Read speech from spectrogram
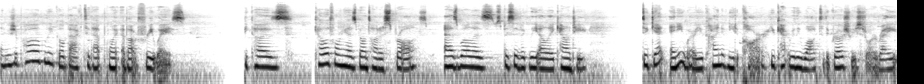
And we should probably go back to that point about freeways. Because California is built on a sprawl, as well as specifically LA County. To get anywhere, you kind of need a car. You can't really walk to the grocery store, right?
